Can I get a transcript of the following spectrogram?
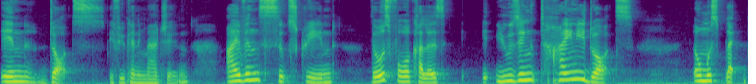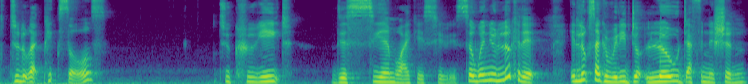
in dots, if you can imagine, Ivan screened those four colors using tiny dots, almost like to look like pixels, to create this CMYK series. So when you look at it, it looks like a really do- low definition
